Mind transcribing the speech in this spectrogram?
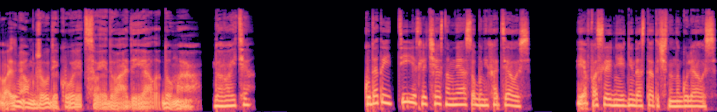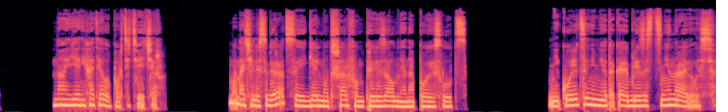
Возьмем Джуди курицу и два одеяла, думаю. Давайте. Куда-то идти, если честно, мне особо не хотелось. Я в последние дни достаточно нагулялась. Но я не хотела портить вечер. Мы начали собираться, и Гельмут шарфом привязал мне на пояс Луц. Ни курица, ни мне такая близость не нравилась,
